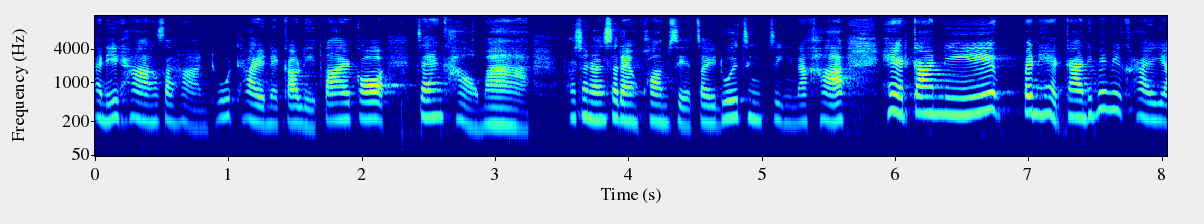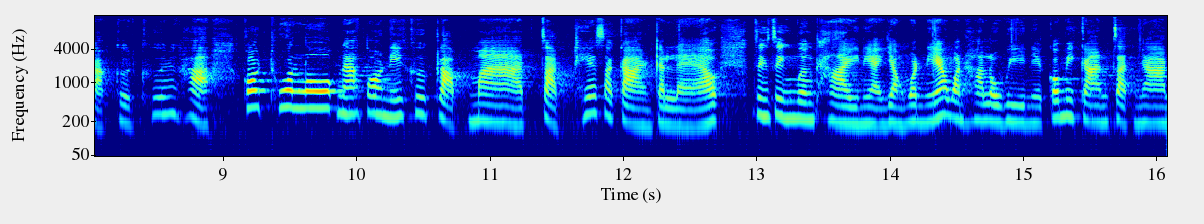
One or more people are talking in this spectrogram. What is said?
อันนี้ทางสถานทูตไทยในเกาหลีใต้ก็แจ้งข่าวมา เพราะฉะนั้นแสดงความเสียใจด้วยจริง ๆนะคะ เหตุการณ์นี้เป็นเหตุการณ์ที่ไม่มีใครอยากเกิดขึ้นค่ะ ก็ทั่วโลกนะตอนนี้คือกลับมาจัดเทศกาลกันแล้ว จริง ๆ เมืองไทยเนี่ยอย่างวันเนี้ยวันฮาโลวีนเนี่ยก็มีการจัดงาน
